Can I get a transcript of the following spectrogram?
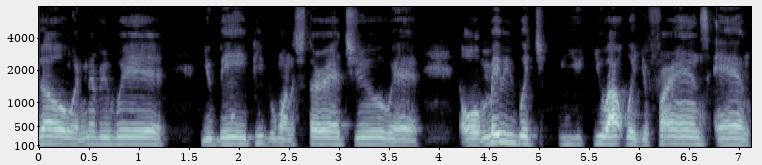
go and everywhere you be, people want to stare at you, and or maybe with you, you out with your friends and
